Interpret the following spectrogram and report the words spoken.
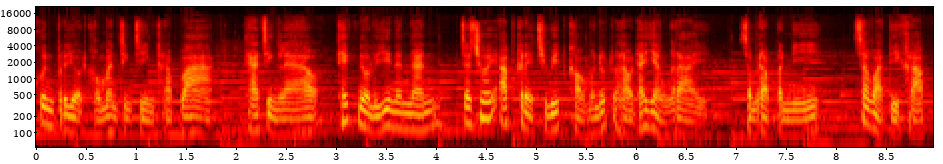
คุณประโยชน์ของมันจริง ๆ ครับว่า แท้จริงแล้ว เทคโนโลยีนั้นๆ จะช่วยอัปเกรดชีวิตของมนุษย์เราได้อย่างไรสำหรับวันนี้ สวัสดีครับ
